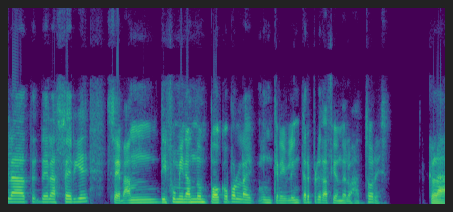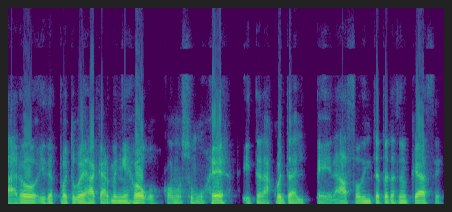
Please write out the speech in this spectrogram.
la, de la serie se van difuminando un poco por la increíble interpretación de los actores. Claro, y después tú ves a Carmen Ejogo como su mujer y te das cuenta del pedazo de interpretación que hace,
